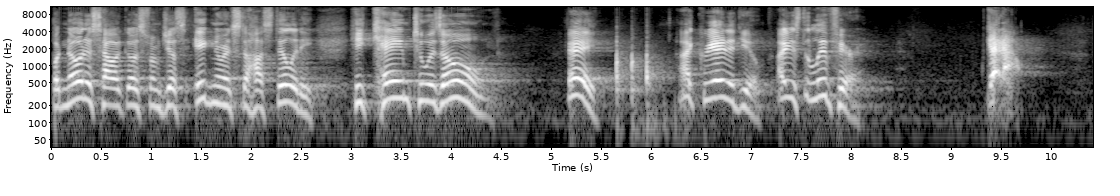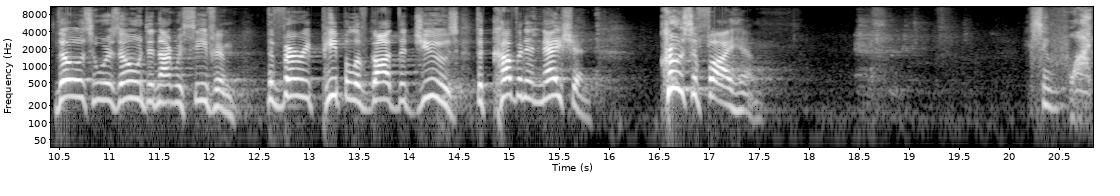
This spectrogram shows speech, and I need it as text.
But notice how it goes from just ignorance to hostility. He came to his own. Hey, I created you. I used to live here. Get out. Those who were his own did not receive him. The very people of God, the Jews, the covenant nation, crucify him. You say, what?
